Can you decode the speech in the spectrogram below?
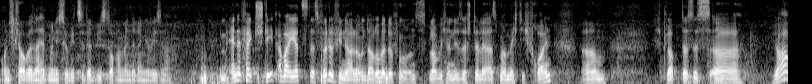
Und ich glaube, da hätten wir nicht so gezittert, wie es doch am Ende dann gewesen war. Im Endeffekt steht aber jetzt das Viertelfinale und darüber dürfen wir uns, glaube ich, an dieser Stelle erstmal mächtig freuen. Ähm, ich glaube, das ist äh, ja,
